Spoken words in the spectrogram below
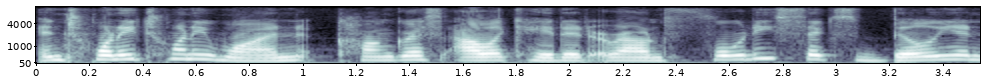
In 2021, Congress allocated around $46 billion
